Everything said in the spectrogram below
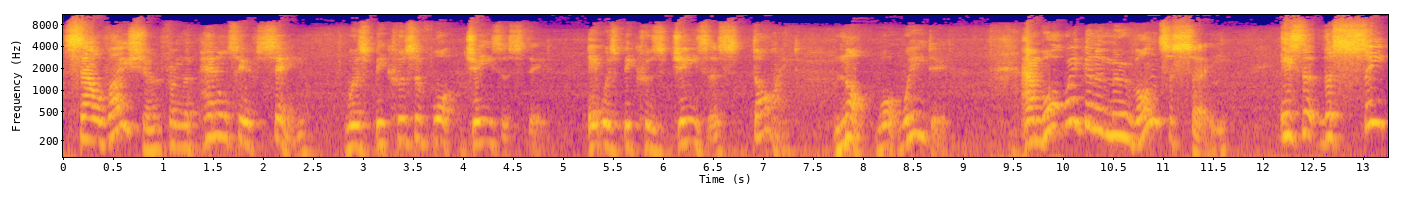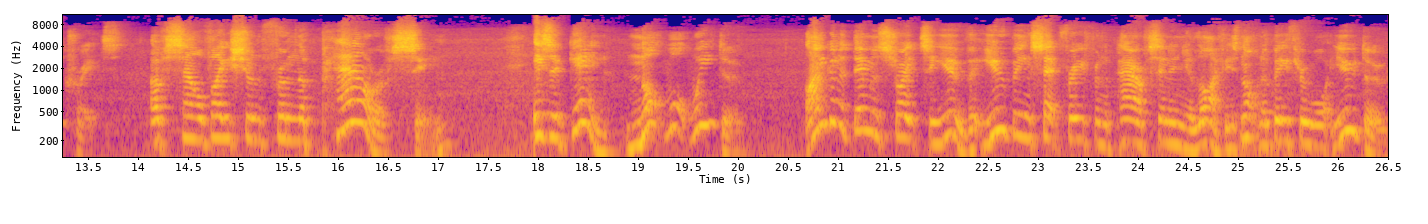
Salvation from the penalty of sin was because of what Jesus did. It was because Jesus died, not what we did. And what we're going to move on to see is that the secret of salvation from the power of sin is again not what we do. I'm going to demonstrate to you that you being set free from the power of sin in your life is not going to be through what you do.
